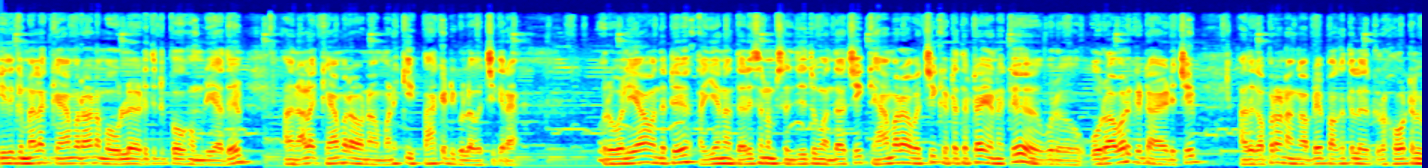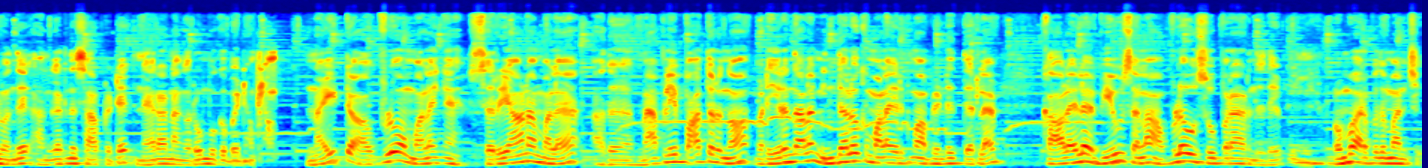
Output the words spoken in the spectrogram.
இதுக்கு மேலே கேமரா நம்ம உள்ளே எடுத்துகிட்டு போக முடியாது. அதனால் கேமராவை நான் மடக்கி பாக்கெட்டுக்குள்ளே வச்சுக்கிறேன். ஒரு வழியாக வந்துட்டு ஐயனை தரிசனம் செஞ்சுட்டு வந்தாச்சு. கேமரா வச்சு கிட்டத்தட்ட எனக்கு ஒரு ஒரு ஹவர் கிட்ட ஆகிடுச்சு அதுக்கப்புறம் நாங்கள் அப்படியே பக்கத்தில் இருக்கிற ஹோட்டல் வந்து அங்கேருந்து சாப்பிட்டுட்டு நேராக நாங்கள் ரூமுக்கு போயிட்டோம். நைட்டு அவ்வளோ மழைங்க. சரியான மழை. அது மேப்லேயும் பார்த்துருந்தோம். பட் இருந்தாலும் இந்த அளவுக்கு மழை இருக்குமா அப்படின்ட்டு தெரில காலையில் வியூஸ் எல்லாம் அவ்வளோ சூப்பராக இருந்தது. ரொம்ப அற்புதமாக இருந்துச்சு.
